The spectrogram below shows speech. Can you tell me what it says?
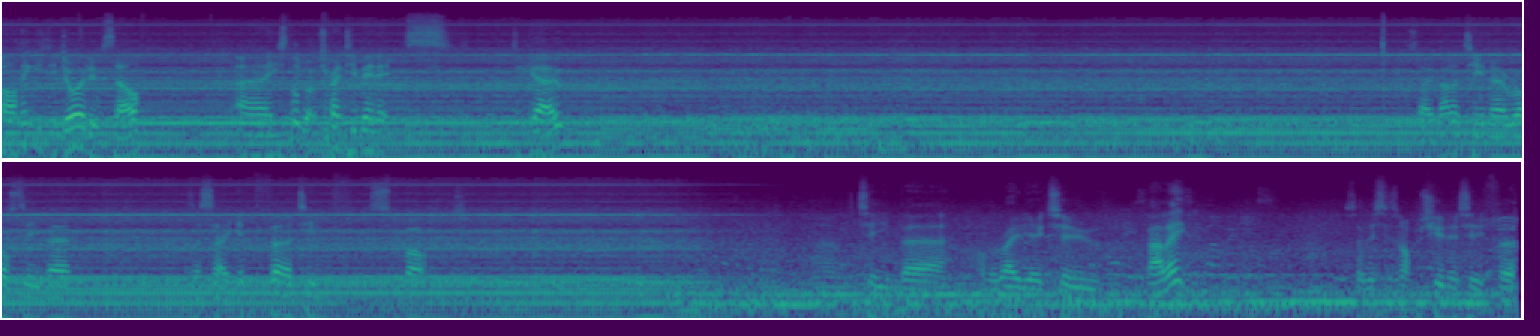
Well, I think he's enjoyed himself. Uh, he's still got 20 minutes to go. So Valentino Rossi then, as I say, in 13th spot. Team there on the Radio 2 Valley. So this is an opportunity for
